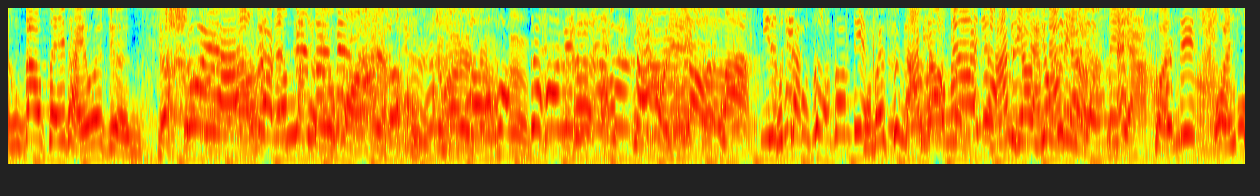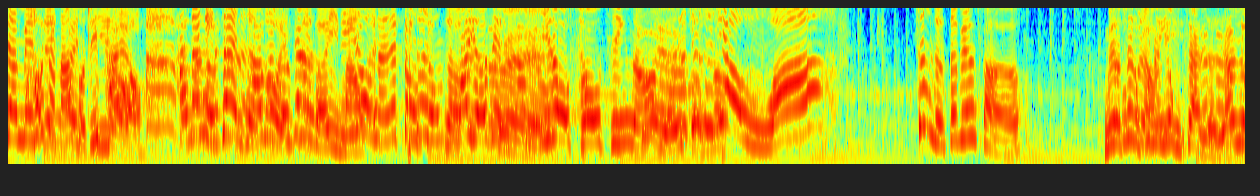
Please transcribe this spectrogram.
忽然转到这一台，会觉得很奇怪。对啊，我们两个面对面，这画面好太好笑了啦！你的屁股是我装垫，我们是哪里要哪里要用力啊？力啊！呼吸，我下面好想拿手机拍哦。那你站着做一次可以吗？肌肉男在动胸部，它有点像肌肉抽筋，然后有一种就是跳舞啊。站着这边反而没有这个不能用站的，要用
